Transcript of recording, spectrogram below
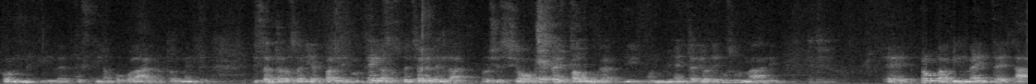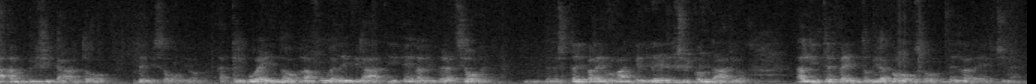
con il festino popolare naturalmente di Santa Rosaria a Palermo e la sospensione della processione per paura di un imminente arrivo dei musulmani eh, probabilmente ha amplificato l'episodio attribuendo la fuga dei pirati e la liberazione della città di Palermo ma anche di lei del circondario all'intervento miracoloso della Vergine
